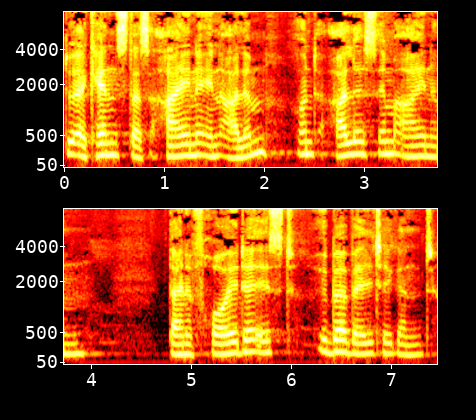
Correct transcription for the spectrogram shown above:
Du erkennst das eine in allem und alles im einem. Deine Freude ist überwältigend.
